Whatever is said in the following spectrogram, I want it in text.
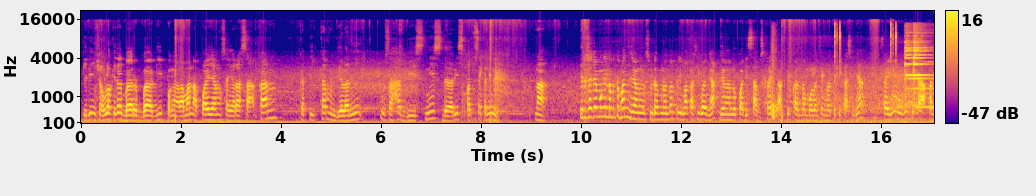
Jadi insya Allah kita berbagi pengalaman apa yang saya rasakan ketika menjalani usaha bisnis dari sepatu second ini. Nah, itu saja mungkin teman-teman yang sudah menonton terima kasih banyak. Jangan lupa di subscribe, aktifkan tombol lonceng notifikasinya. Saya ini mungkin kita akan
